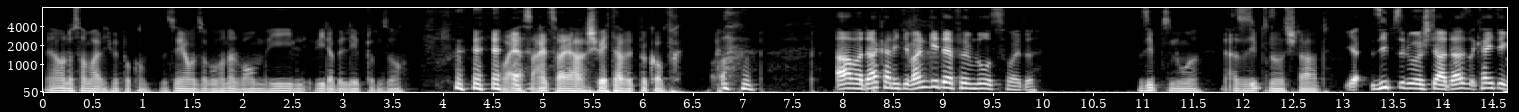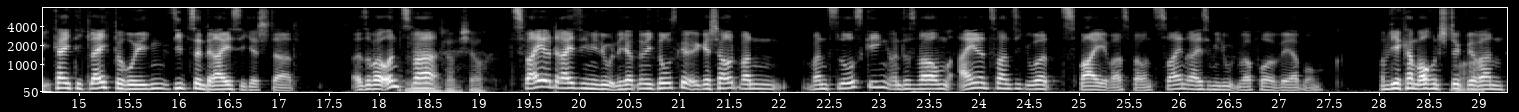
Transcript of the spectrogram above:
Ja, und das haben wir halt nicht mitbekommen. Deswegen haben wir uns so gewundert, warum wie wiederbelebt und so. Aber erst ein, zwei Jahre später mitbekommen. Aber da kann ich dir, wann geht der Film los heute? 17 Uhr. Also 17 Uhr ist Start. Ja, 17 Uhr ist Start. Da kann ich, dir, kann ich dich gleich beruhigen. 17.30 Uhr ist Start. Also bei uns war ja, 32 Minuten. Ich habe nämlich losgeschaut, wann es losging und das war um 21.02 Uhr war es bei uns. 32 Minuten war vor Werbung. Und wir kamen auch ein Stück, oh. wir waren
